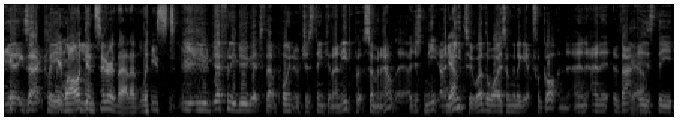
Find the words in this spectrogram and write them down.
Yeah, exactly. we've You- all you- considered that at least. you, you definitely do get to that point of just thinking I need to put someone out there. I just need I Yeah. need to, otherwise I'm going to get forgotten. And and it, that is Yeah. the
